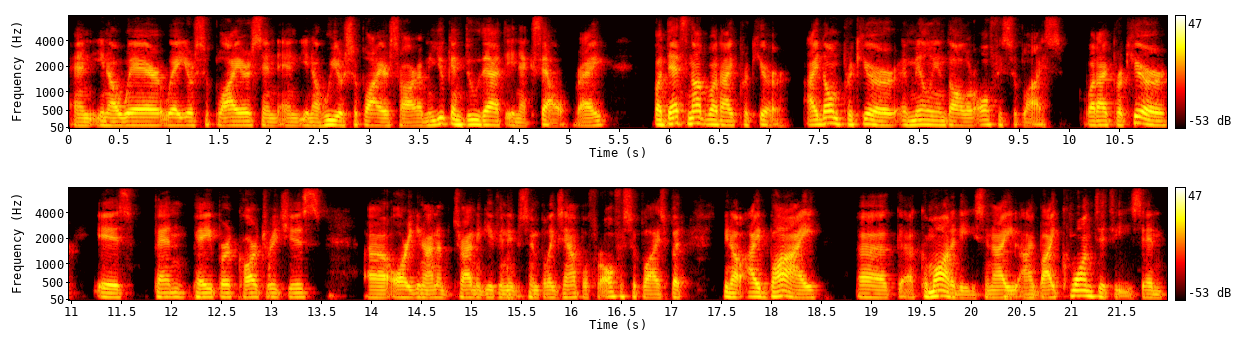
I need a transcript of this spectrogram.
and you know where where your suppliers and and you know who your suppliers are. I mean, you can do that in Excel, right? But that's not what I procure. I don't procure a million dollar office supplies. What I procure is pen, paper, cartridges, uh, or you know, and I'm trying to give you a simple example for office supplies, but you know, I buy uh, commodities and I, I buy quantities and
